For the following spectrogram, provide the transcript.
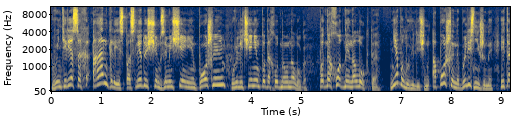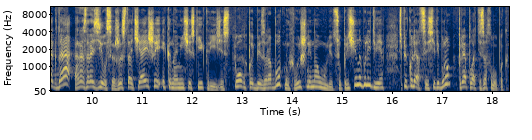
в интересах Англии с последующим замещением пошлин, увеличением подоходного налога. подоходный налог-то не был увеличен, а пошлины были снижены. И тогда разразился жесточайший экономический кризис. Толпы безработных вышли на улицу. Причины были две. Спекуляция серебром при оплате за хлопок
